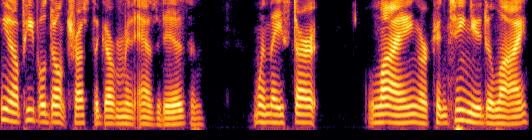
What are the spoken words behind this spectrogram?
You know, people don't trust the government as it is, and when they start lying or continue to lie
